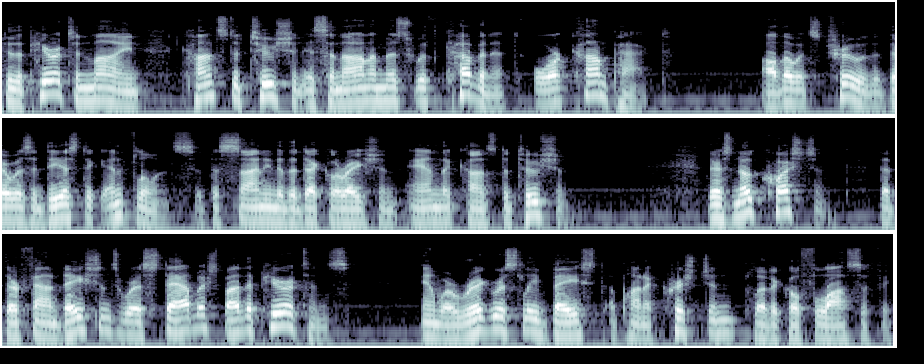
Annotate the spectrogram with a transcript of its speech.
To the Puritan mind, Constitution is synonymous with covenant or compact although it's true that there was a deistic influence at the signing of the Declaration and the Constitution. There's no question that their foundations were established by the Puritans and were rigorously based upon a Christian political philosophy.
